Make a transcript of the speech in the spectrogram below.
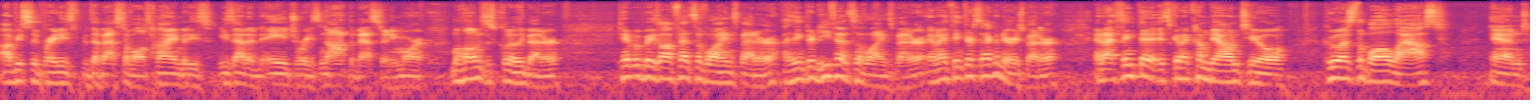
obviously Brady's the best of all time, but he's he's at an age where he's not the best anymore. Mahomes is clearly better. Tampa Bay's offensive line's better. I think their defensive line's better, and I think their secondary's better. And I think that it's going to come down to who has the ball last and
